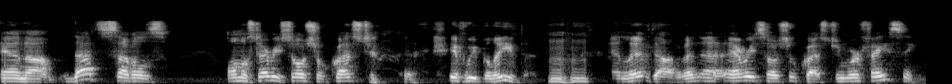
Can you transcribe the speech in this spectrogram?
And uh, that settles almost every social question if we believed it mm-hmm. and lived out of it. Uh, every social question we're facing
